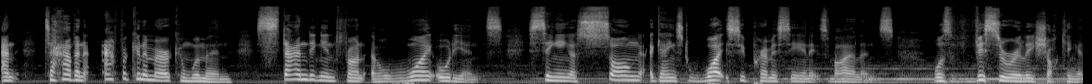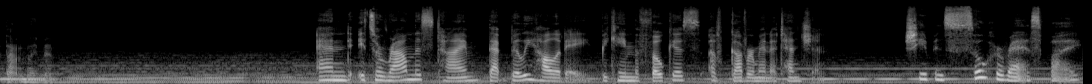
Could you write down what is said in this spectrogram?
And to have an African American woman standing in front of a white audience singing a song against white supremacy and its violence was viscerally shocking at that moment. And it's around this time that Billie Holiday became the focus of government attention. She had been so harassed by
